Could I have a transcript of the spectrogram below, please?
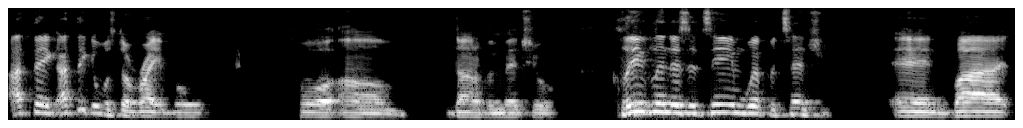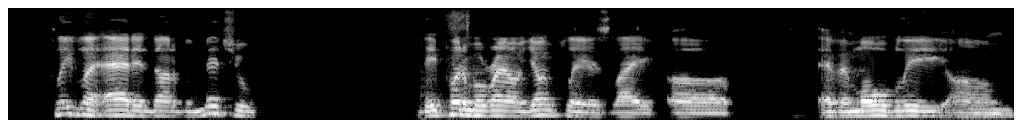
I think I think it was the right move for um Donovan Mitchell. Cleveland is a team with potential, and by Cleveland adding Donovan Mitchell, they put him around young players like uh, Evan Mobley, um,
